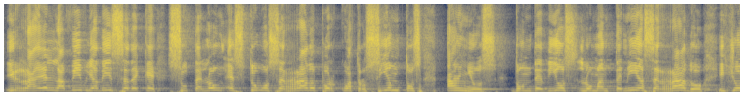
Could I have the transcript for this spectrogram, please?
Israel, la Biblia dice de que su telón estuvo cerrado por 400 años, donde Dios lo mantenía cerrado. Y yo,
